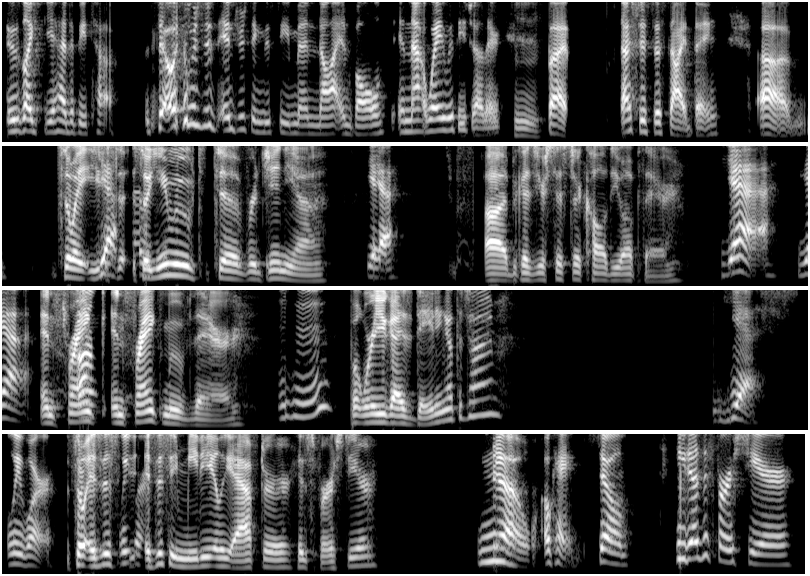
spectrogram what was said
it was like you had to be tough. So it was just interesting to see men not involved in that way with each other. Hmm. But that's just a side thing. Um, So wait, you, Yeah, so, so was- you moved to Virginia yeah. uh, because your sister called you up there, Yeah. Yeah. and Frank and Frank moved there. Mhm. But were you guys dating at the time? Yes, we were. So is this We is this immediately after his first year? No. Okay. So he does a first year.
